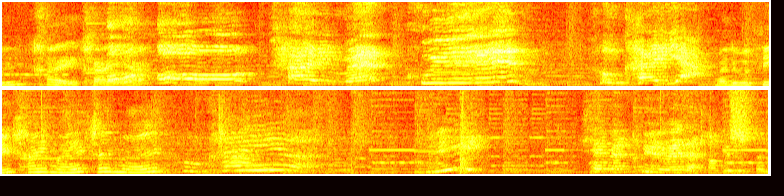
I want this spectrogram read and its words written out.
อุ้ยไข่ใครโอ้อะ โอ้ไข่แมทควีนของใครอะมาดูซิใช่ไหมใช่ไหมของใครอะนี่ใช่แมทควีนไหมเดี๋ยวเข้าไปดูกัน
